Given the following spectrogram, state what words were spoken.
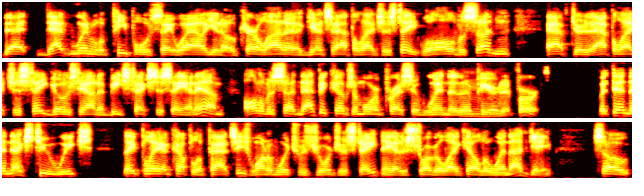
that that win will people say, well, you know, Carolina against Appalachian State. Well, all of a sudden, after Appalachian State goes down and beats Texas A&M, all of a sudden that becomes a more impressive win than it mm-hmm. appeared at first. But then the next two weeks, they play a couple of patsies, one of which was Georgia State, and they had to struggle like hell to win that game. So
